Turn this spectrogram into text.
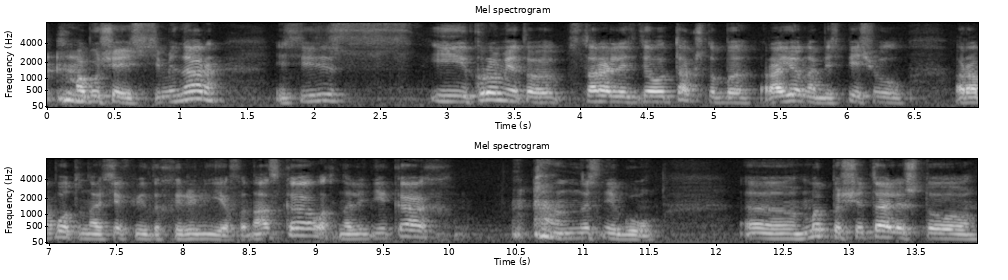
обучающий семинар, и связи с и кроме этого старались сделать так, чтобы район обеспечивал работу на всех видах рельефа, на скалах, на ледниках, на снегу. Э, мы посчитали, что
